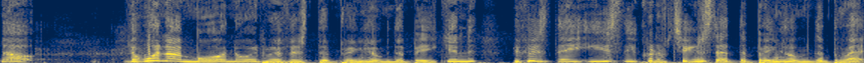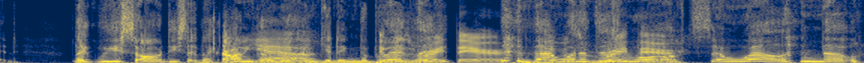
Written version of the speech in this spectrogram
Now, the one I'm more annoyed with is the bring home the bacon because they easily could have changed that to bring home the bread. Like we saw already said, like Oh, I'm going yeah. out and getting the It bread. was Like, right there. that it would was have just right there. so well. No,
